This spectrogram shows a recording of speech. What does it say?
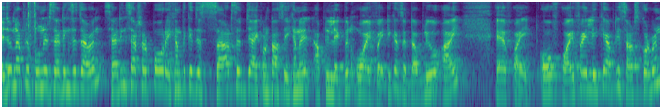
এই জন্য আপনি ফোনের সেটিংসে যাবেন। সেটিংসে আসার পর এখান থেকে যে সার্চের যে আইকনটা আছে, এখানে আপনি লিখবেন ওয়াইফাই ঠিক আছে? W I F I of wifi লিখে আপনি সার্চ করবেন।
